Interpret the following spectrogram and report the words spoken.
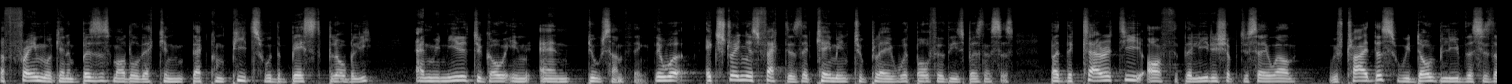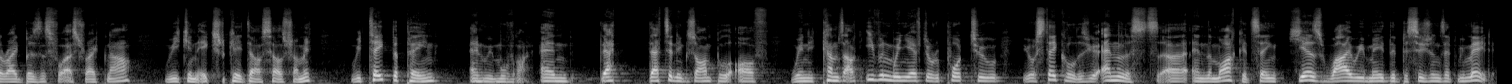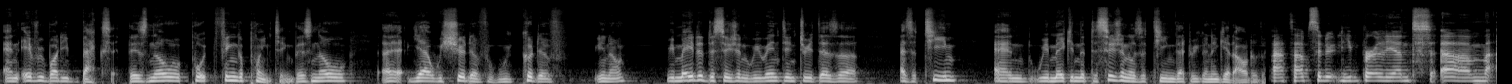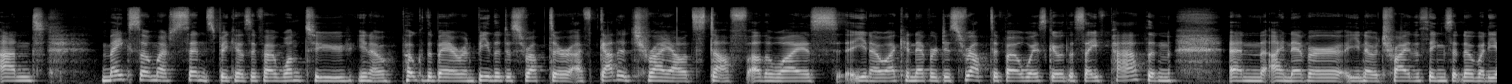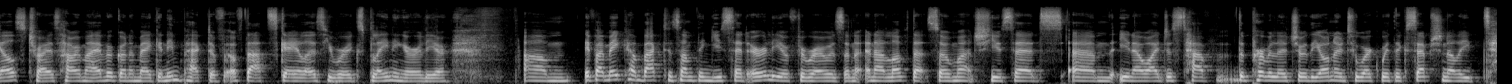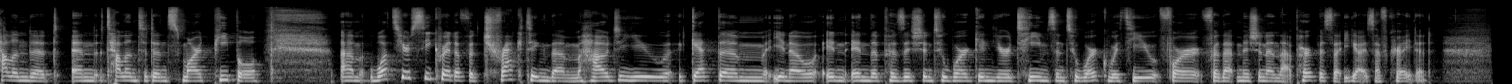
a framework and a business model that can that competes with the best globally, and we needed to go in and do something. There were extraneous factors that came into play with both of these businesses, but the clarity of the leadership to say, well, we've tried this. We don't believe this is the right business for us right now. We can extricate ourselves from it. We take the pain and we move on. And that that's an example of when it comes out, even when you have to report to your stakeholders, your analysts, uh, and the market, saying, "Here's why we made the decisions that we made," and everybody backs it. There's no finger pointing. There's no, uh, "Yeah, we should have, we could have." You know, we made a decision. We went into it as a as a team and we're making the decision as a team that we're going to get out of it. That's absolutely brilliant. Um, and makes so much sense because if I want to, you know, poke the bear and be the disruptor, I've got to try out stuff. Otherwise, you know, I can never disrupt if I always go the safe path and and I never, you know, try the things that nobody else tries. How am I ever going to make an impact of, of that scale as you were explaining earlier? Um, if I may come back to something you said earlier, Firoze, and, and I love that so much. You said, um, you know, I just have the privilege or the honor to work with exceptionally talented and talented and smart people. Um, what's your secret of attracting them? How do you get them, you know, in in the position to work in your teams and to work with you for for that mission and that purpose that you guys have created?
